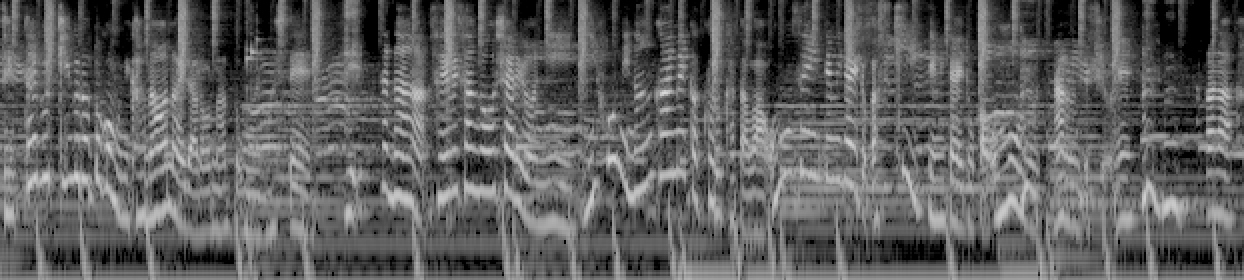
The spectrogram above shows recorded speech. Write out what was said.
絶対ブッキングドットコムにかなわないだろうなと思いまして、はい、たださゆりさんがおっしゃるように日本に何回目か来る方は温泉行ってみたいとかスキー行ってみたいとか思うようになるんですよね。うんうん、だから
